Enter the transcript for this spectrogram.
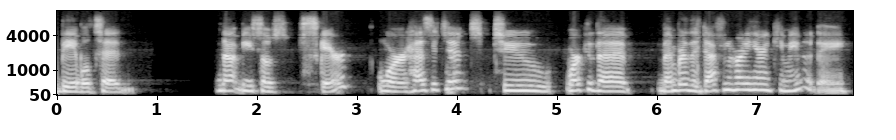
be able to not be so scared or hesitant to work with a member of the deaf and hard of hearing community.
